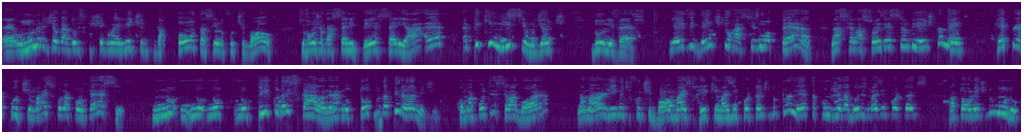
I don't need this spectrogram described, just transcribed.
É, o número de jogadores que chegam à elite da ponta assim no futebol, que vão jogar Série B, Série A, é, é pequeníssimo diante do universo. E é evidente que o racismo opera nas relações nesse ambiente também. Repercute mais quando acontece no, no, no, no pico da escala, né? no topo da pirâmide, como aconteceu agora na maior liga de futebol mais rica e mais importante do planeta, com um dos jogadores mais importantes atualmente do mundo.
